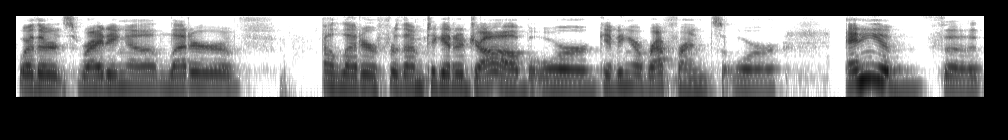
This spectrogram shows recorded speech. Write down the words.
whether it's writing a letter of a letter for them to get a job or giving a reference or any of the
